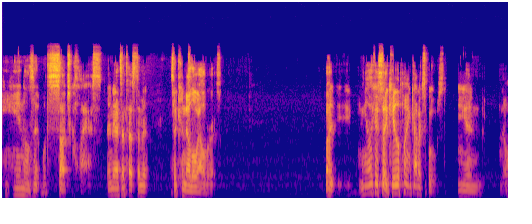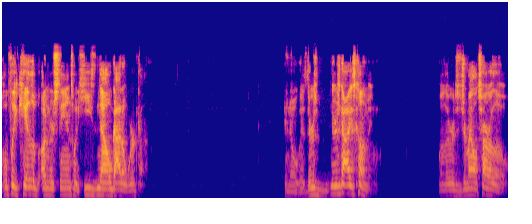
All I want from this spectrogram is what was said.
he handles it with such class, and that's a testament to Canelo Alvarez. But you know, like I said, Caleb Plant got exposed, and hopefully Caleb understands what he's now got to work on. You know, because there's there's guys coming, whether it's Jermall Charlo,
